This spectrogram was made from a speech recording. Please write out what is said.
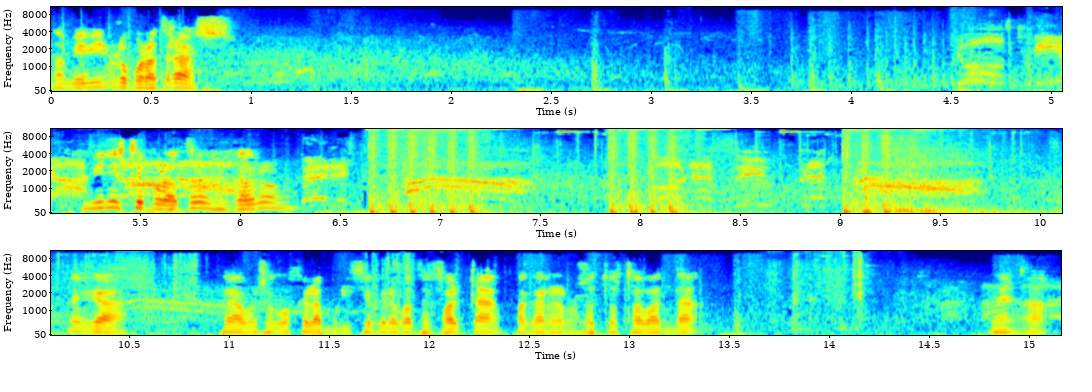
También viene uno por atrás. Viene este por atrás, cabrón. ¡Eres... ¡Ah! ¡Una simple... ¡Ah! Venga, vamos a coger la munición que nos hace falta para cargarnos a toda esta banda. Venga.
